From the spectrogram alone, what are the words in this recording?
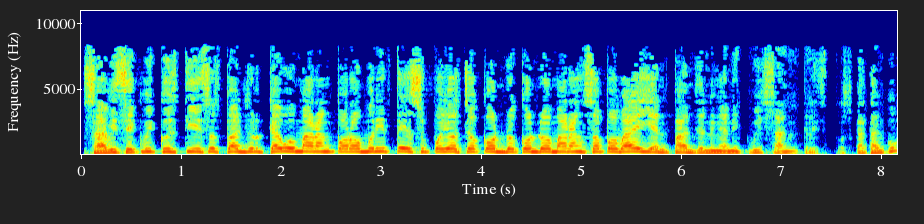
Sawise kuwi Gusti Yesus banjur dawuh marang para murid supaya aja kandha-kandha marang sapa wae yen panjenengan kuwi Sang Kristus. Katangku,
